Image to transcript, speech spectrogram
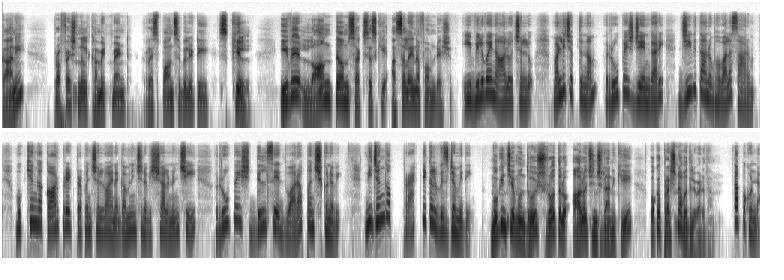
కానీ ప్రొఫెషనల్ కమిట్మెంట్ రెస్పాన్సిబిలిటీ స్కిల్ ఇవే లాంగ్ టర్మ్ సక్సెస్కి అసలైన ఫౌండేషన్ ఈ విలువైన ఆలోచనలు మళ్ళీ చెప్తున్నాం రూపేష్ జైన్ గారి జీవితానుభవాల సారం. ముఖ్యంగా కార్పొరేట్ ప్రపంచంలో ఆయన గమనించిన విషయాల నుంచి రూపేష్ దిల్సే ద్వారా పంచుకున్నవి. నిజంగా ప్రాక్టికల్ విజ్డమ్ ఇది. ముగించే ముందు శ్రోతలు ఆలోచించడానికి ఒక ప్రశ్న వదిలిపెడదాం తప్పకుండా.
